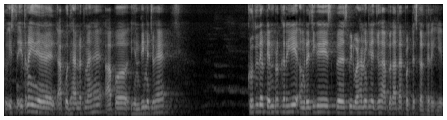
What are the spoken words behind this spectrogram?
तो इस, इतना ही आपको ध्यान रखना है। आप हिंदी में जो है, कृतिदेव टेन पर करिए, अंग्रेज़ी की स्पीड बढ़ाने के लिए जो है, आप लगातार प्रैक्टिस करते रहिए।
